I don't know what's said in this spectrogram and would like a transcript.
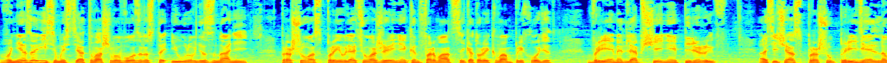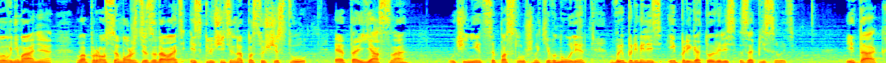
«Вне зависимости от вашего возраста и уровня знаний — Прошу вас проявлять уважение к информации, которая к вам приходит. Время для общения – перерыв. А сейчас прошу предельного внимания. Вопросы можете задавать исключительно по существу. Это ясно?» Ученицы послушно кивнули, выпрямились и приготовились записывать. Итак,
